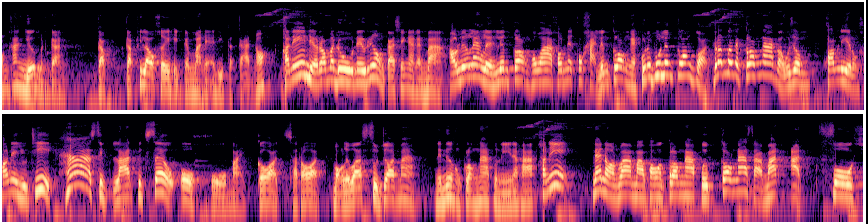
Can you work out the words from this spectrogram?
ค่อนข้างเยอะเหมือนกัน กับกับที่เราเคยเห็นกันมาในอดีตการเนาะคราวนี้เดี๋ยวเรามาดูในเรื่องของการใช้งานกันบ้างเอาเรื่องแรกเลยเรื่องกล้องเพราะว่าเขาเนี่ยเขาขายเรื่องกล้องไงคุณต้องพูดเรื่องกล้องก่อนเริ่มต้นจากกล้องหน้าก่อนคุณผู้ชม ความละเอียดของเขาเนี่ยอยู่ที่ 50 ล้านพิกเซลโอ้โห my god สรอด บอกเลยว่าสุดยอดมากในเรื่องของกล้องหน้าตัวนี้นะคะ คราวนี้แน่นอนว่ามาพร้อมกับกล้องหน้าปุ๊บกล้องหน้าสามารถอัด 4K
